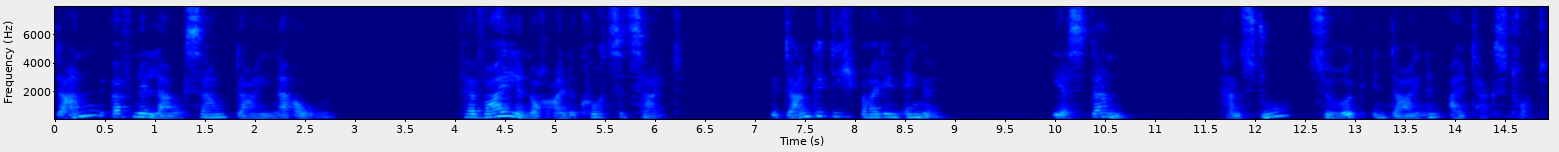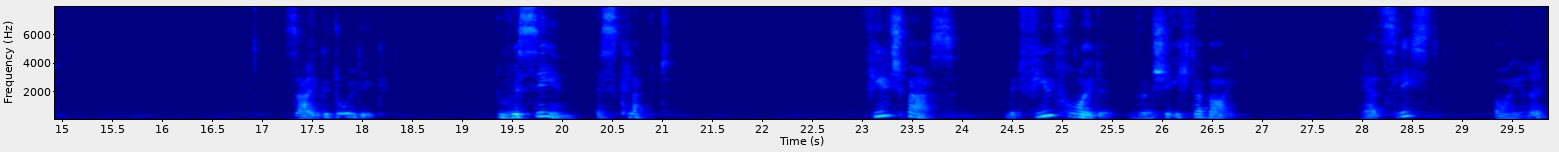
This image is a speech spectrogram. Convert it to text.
Dann öffne langsam deine Augen. Verweile noch eine kurze Zeit. Bedanke dich bei den Engeln. Erst dann kannst du zurück in deinen Alltagstrott. Sei geduldig. Du wirst sehen, es klappt. Viel Spaß, mit viel Freude wünsche ich dabei. Herzlichst, eure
